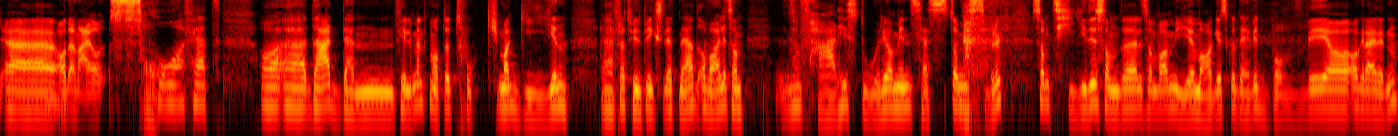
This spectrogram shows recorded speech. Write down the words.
Uh, og den er jo så fet. Og uh, der den filmen på en måte tok magien uh, fra Twin Peaks litt ned, og var litt sånn, litt sånn fæl historie om incest og misbruk, samtidig som det liksom var mye magisk, og David Bowie og, og greier i den.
